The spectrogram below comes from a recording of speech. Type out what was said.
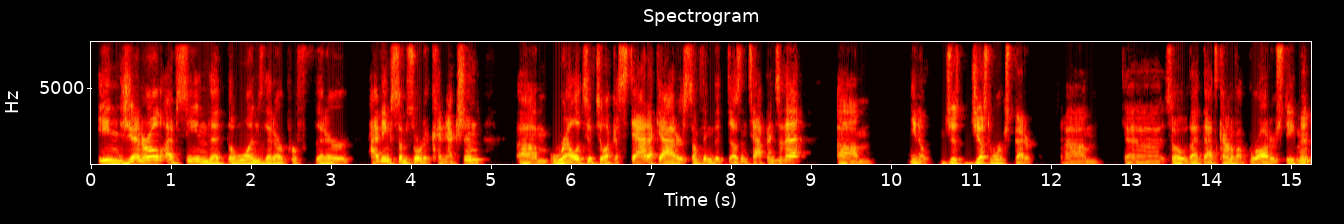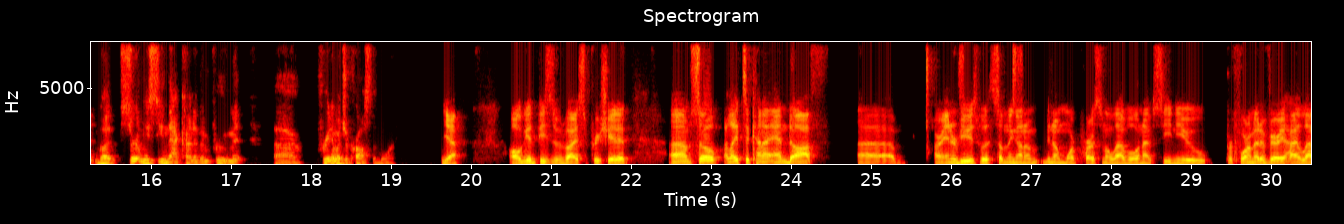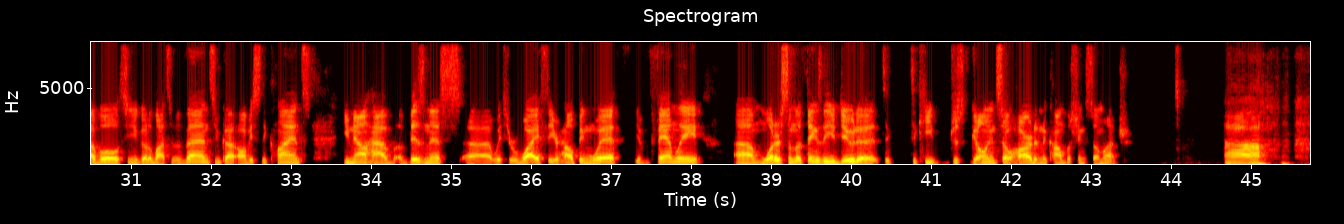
in general, I've seen that the ones that are that are having some sort of connection um, relative to like a static ad or something that doesn't tap into that um, you know, just just works better. Um, uh, so that that's kind of a broader statement, but certainly seen that kind of improvement uh, pretty much across the board. Yeah, all good pieces of advice. Appreciate it. Um, so I like to kind of end off uh, our interviews with something on a you know more personal level, and I've seen you perform at a very high level. Seen you go to lots of events. You've got obviously clients. You now have a business uh, with your wife that you're helping with. You have a family. Um, what are some of the things that you do to, to to keep just going so hard and accomplishing so much? Uh,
